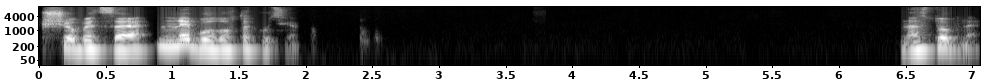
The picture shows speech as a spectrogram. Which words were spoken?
щоби це не було в таку ціну. Наступне.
